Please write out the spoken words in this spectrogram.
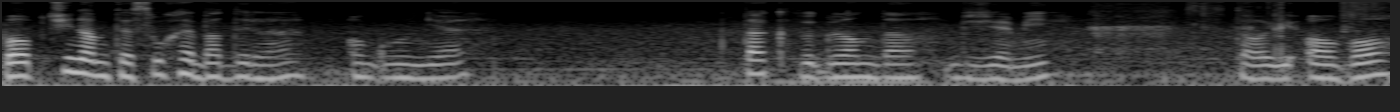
Poobcinam te suche badyle ogólnie. Tak wygląda w ziemi. To i owo.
